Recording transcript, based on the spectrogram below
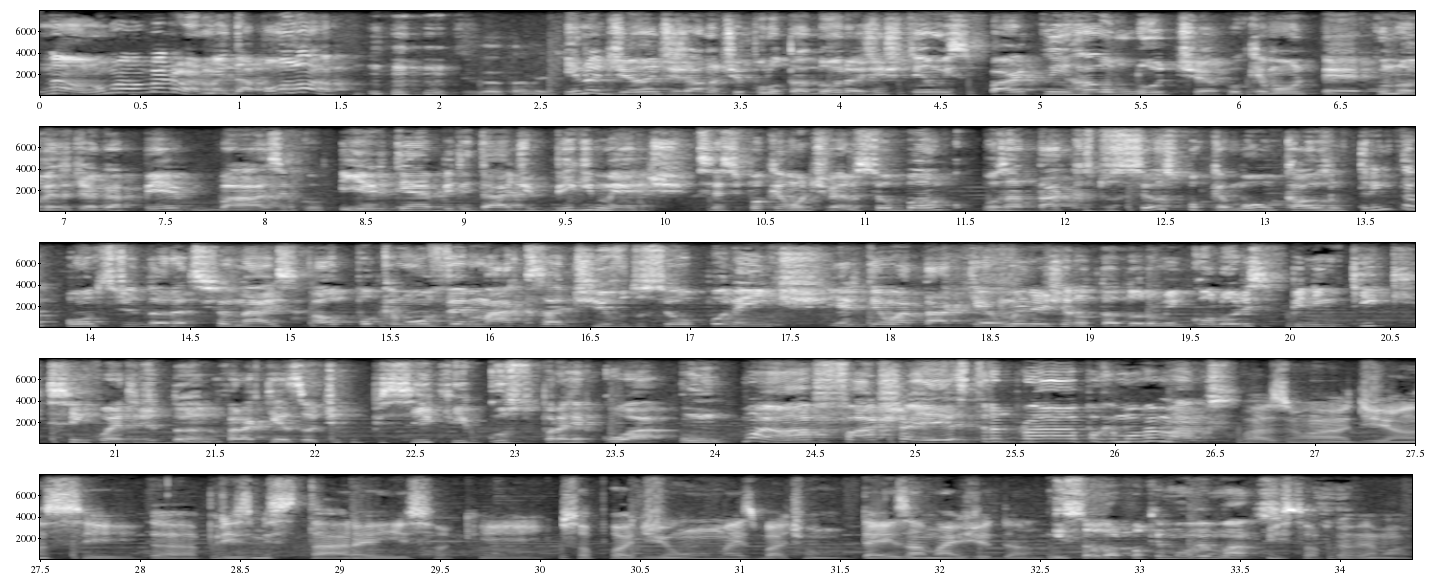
Não, não é o melhor, mas dá pra usar. Exatamente. Indo adiante, já no tipo lutador, a gente tem um Sparkling Howlucha, Pokémon é, com 90 de HP, básico, e ele tem a habilidade Big Match. Se esse Pokémon tiver no seu banco, os ataques dos seus Pokémon causam 30 pontos de dano adicionais ao Pokémon VMAX ativo do seu oponente. E ele tem um ataque que é uma energia lutadora, uma incolor, Spinning Kick, 50 de dano. Fraqueza ao tipo psíquico e custo para recuar 1. Bom, é uma faixa extra para Pokémon VMAX. Quase uma Diance da Prism Star aí, só que só pode um, mas bate um 10 a mais de dano. E só para Pokémon VMAX. E só pra ver mais.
